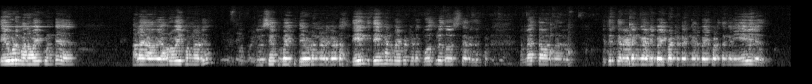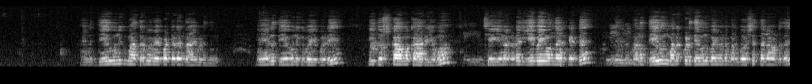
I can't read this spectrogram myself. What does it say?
దేవుడు మన వైపు ఉంటే అలా ఎవరి వైపు ఉన్నాడు? యూసేపు వైపు దేవుడు అన్నాడు కాబట్టి అసలు దేనికి దేనికని భయపెట్టాడు గోతులు దోస్తారు అమ్మేస్తామన్నారు ఎదురు తిరగడం కానీ భయపెట్టడం కానీ భయపడటం కానీ ఏమీ లేదు. ఆయన దేవునికి మాత్రమే భయపడ్డాడని రాయబడింది. నేను దేవునికి భయపడి ఈ దుష్కామ కార్యము చేయను అన్నాడు. ఏ భయం ఉంది ఆయనకంటే మనం దేవుని మనకు కూడా దేవుని భయం అంటే మన భవిష్యత్తు ఎలా ఉంటుంది?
